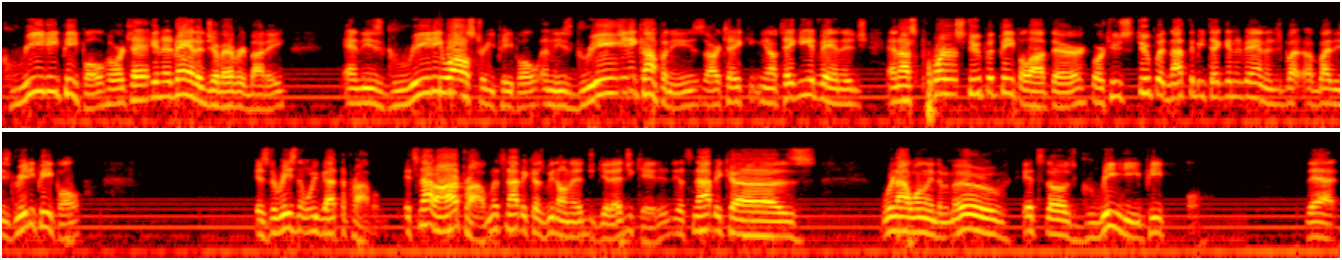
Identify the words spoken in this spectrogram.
greedy people who are taking advantage of everybody. And these greedy Wall Street people and these greedy companies are taking, you know, taking advantage, and us poor stupid people out there who are too stupid not to be taken advantage, but uh, by these greedy people, is the reason that we've got the problem it's not our problem. It's not because we don't get educated. It's not because we're not willing to move. It's those greedy people that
